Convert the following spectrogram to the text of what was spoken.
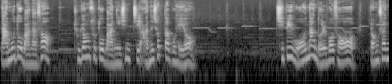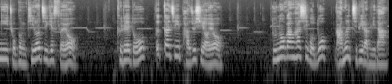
나무도 많아서 조경수도 많이 심지 않으셨다고 해요. 집이 워낙 넓어서 영상이 조금 길어지겠어요. 그래도 끝까지 봐주시어요. 눈호강 하시고도 남을 집이랍니다.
